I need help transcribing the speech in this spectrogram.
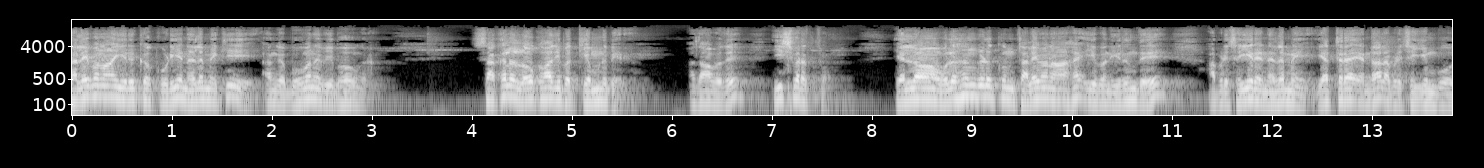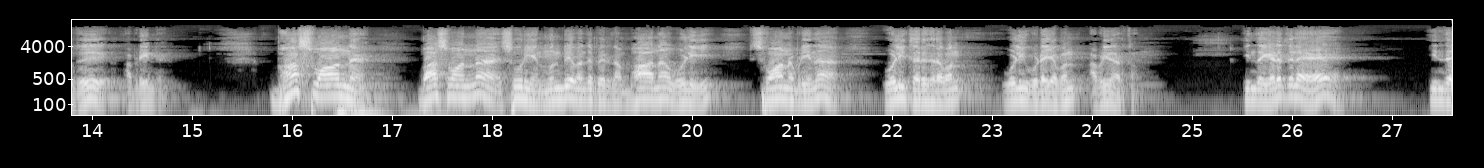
தலைவனாய் இருக்கக்கூடிய நிலைமைக்கு அங்க புவன விபவங்கிறான். சகல லோகாதிபத்தியம்னு பேரு. அதாவது ஈஸ்வரத்துவம். எல்லா உலகங்களுக்கும் தலைவனாக இவன் இருந்து அப்படி செய்யற நிலைமை எத்திர என்றால் அப்படி செய்யும் போது அப்படின்ற. பாஸ்வான் பாஸ்வான்னா சூரியன் முன்பே வந்த பேர் தான் பானா ஒளி ஸ்வான் அப்படின்னா ஒளி தருகிறவன் ஒளி உடையவன் அப்படின்னு அர்த்தம். இந்த இடத்துல இந்த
